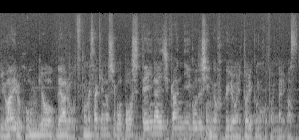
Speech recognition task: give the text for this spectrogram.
いわゆる本業であるお勤め先の仕事をしていない時間にご自身の副業に取り組むことになります。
